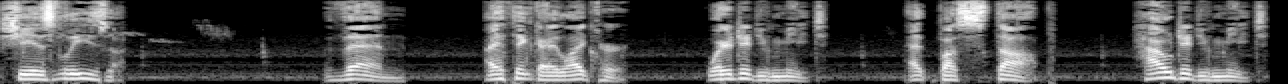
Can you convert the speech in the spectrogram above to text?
She is Lisa. Then, I think I like her. Where did you meet? At bus stop. How did you meet?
